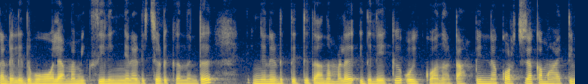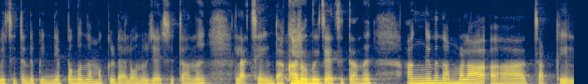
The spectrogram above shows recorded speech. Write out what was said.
കണ്ടില്ലേ? ഇതുപോലെ അമ്മ മിക്സിയിൽ ഇങ്ങനെ അടിച്ചെടുക്കുന്നുണ്ട്. ഇങ്ങനെ എടുത്തിട്ട് ഇതാ നമ്മൾ ഇതിലേക്ക് ഒഴിക്കുവാന്ന് കേട്ടോ. പിന്നെ കുറച്ച് ചക്ക മാറ്റി വെച്ചിട്ടുണ്ട്. പിന്നെ എപ്പോഴും നമുക്ക് ഇടാലോ എന്ന് വിചാരിച്ചിട്ടാണ്. അല്ല ചെയ്യുണ്ടാക്കാലോ എന്ന് വിചാരിച്ചിട്ടാണ്. അങ്ങനെ നമ്മൾ ആ ചക്കയിൽ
